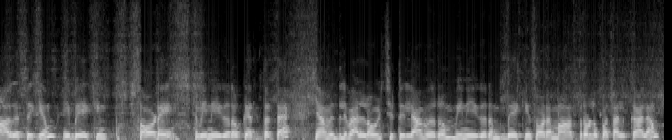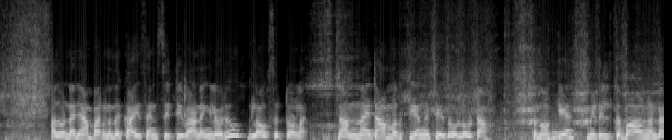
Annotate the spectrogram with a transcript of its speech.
ഭാഗത്തേക്കും ഈ ബേക്കിംഗ് സോഡയും വിനീഗറും ഒക്കെ എത്തട്ടെ. ഞാൻ ഇതിൽ വെള്ളം ഒഴിച്ചിട്ടില്ല. വെറും വിനീഗറും ബേക്കിംഗ് സോഡയും മാത്രമേ ഉള്ളൂ ഇപ്പോൾ തൽക്കാലം. അതുകൊണ്ടാണ് ഞാൻ പറഞ്ഞത് കൈ സെൻസിറ്റീവ് ആണെങ്കിൽ ഒരു ഗ്ലൗസ് ഇട്ടോളാം നന്നായിട്ട് അമർത്തി അങ്ങ് ചെയ്തോളൂ കേട്ടോ. അപ്പോൾ നോക്കിയാൽ മിഡിലത്തെ ഭാഗം കണ്ട.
